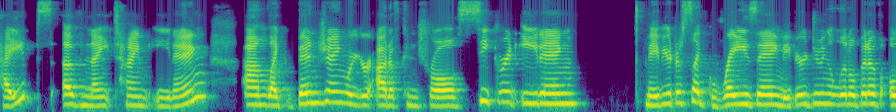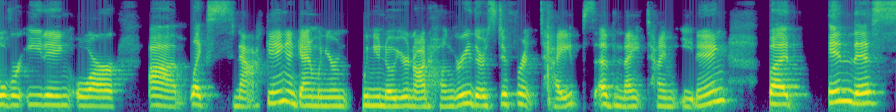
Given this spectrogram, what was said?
types of nighttime eating um, like binging where you're out of control secret eating. Maybe you're just like grazing maybe you're doing a little bit of overeating or um, like snacking. Again when you're when you know you're not hungry there's different types of nighttime eating. But in this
